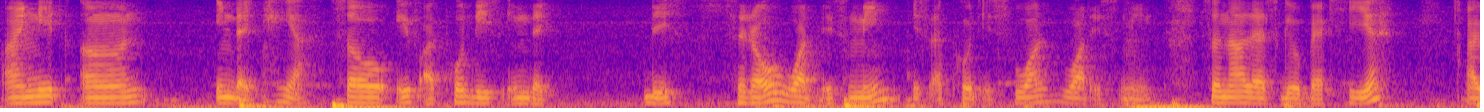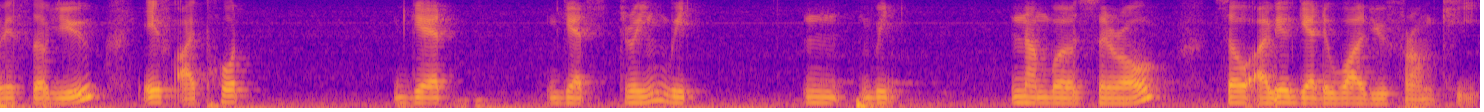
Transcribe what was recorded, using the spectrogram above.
I need an index here. So if I put this index this zero what is mean? Is I put is one what is mean? So now let's go back here. I will show you. If I put get get string with with number zero. So I will get the value from key.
